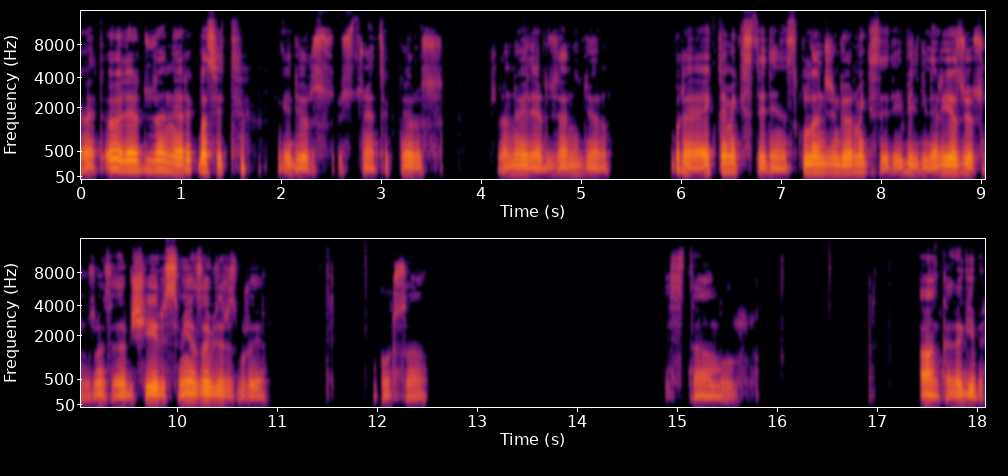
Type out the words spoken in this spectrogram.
Evet, öğeleri düzenleyerek basit. Geliyoruz, üstüne tıklıyoruz. Şuradan öğeleri düzenli diyorum. Buraya eklemek istediğiniz, kullanıcının görmek istediği bilgileri yazıyorsunuz. Mesela bir şehir ismi yazabiliriz buraya. Bursa, İstanbul, Ankara gibi.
